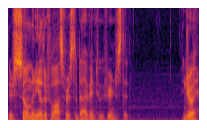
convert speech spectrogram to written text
There's so many other philosophers to dive into if you're interested. Enjoy.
